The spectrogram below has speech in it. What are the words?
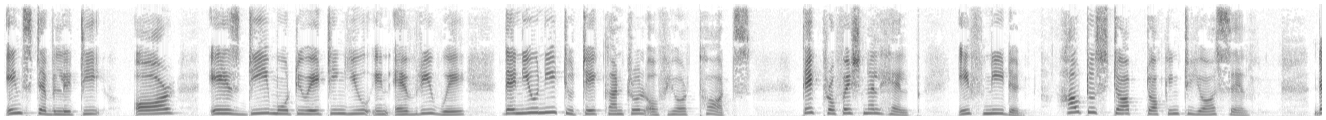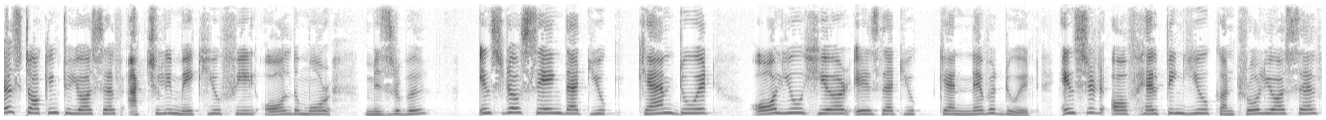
instability or is demotivating you in every way, then you need to take control of your thoughts. Take professional help if needed. How to stop talking to yourself? Does talking to yourself actually make you feel all the more miserable? Instead of saying that you can do it, all you hear is that you can never do it. Instead of helping you control yourself,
